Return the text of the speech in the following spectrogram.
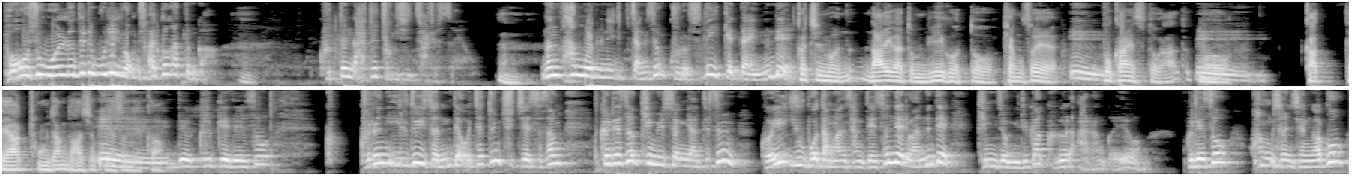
보수 원로들이 우리를 용서할 것 같은가? 음. 그때 나도 정신 차렸어요. 음. 난 황어른 입장에서는 그럴 수도 있겠다 했는데 그렇지, 뭐, 나이가 좀 위고 또 평소에 예, 북한에서도 아- 뭐, 예. 갓 대학 총장도 하셨고 예, 했으니까. 네, 그렇게 돼서 그, 런 일도 있었는데 어쨌든 주체사상 그래서 김일성이한테는 거의 유보당한 상태에서 내려왔는데 김정일이가 그걸 알한 거예요. 그래서 황 선생하고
